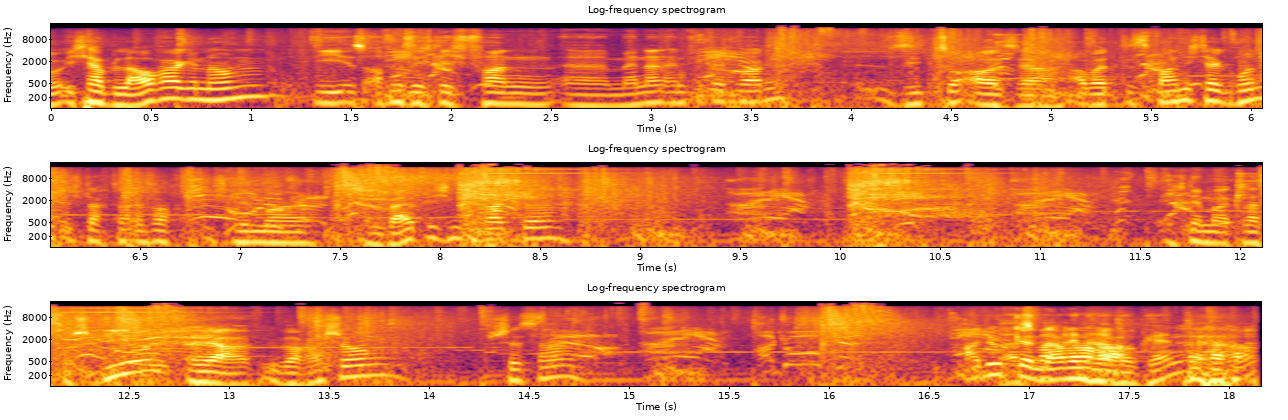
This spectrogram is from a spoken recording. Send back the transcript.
So, ich habe Laura genommen. Die ist offensichtlich von äh, Männern entwickelt worden. Sieht so aus, ja. Aber das war nicht der Grund. Ich dachte einfach, ich nehme mal einen weiblichen Charakter. Ich nehme mal klassisch Bio. Ja, Überraschung. Schisser. Das Hadouken, war da war. Hadouken. Ja.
